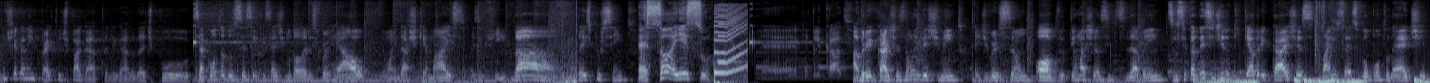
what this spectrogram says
não chega nem perto de pagar, tá ligado? Dá tipo. Se a conta dos 67 mil dólares for real, eu ainda acho que é mais, mas enfim, dá 10%. É só isso. Abrir caixas não é investimento, é diversão. Óbvio, tem uma chance de se dar bem. Se você tá decidido que quer abrir caixas, vai no csgo.net.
